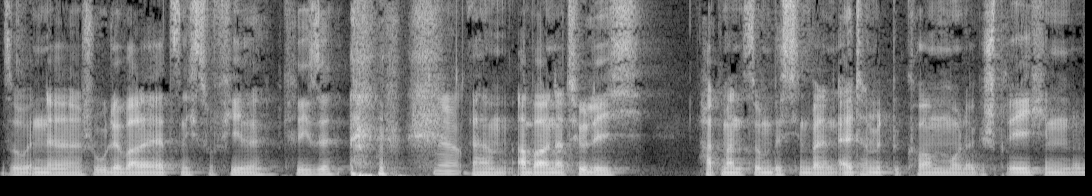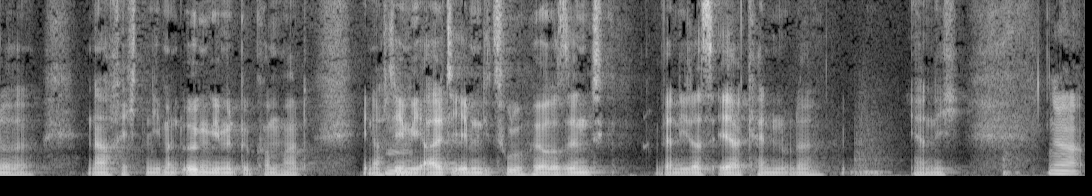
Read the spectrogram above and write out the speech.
so in der Schule war da jetzt nicht so viel Krise. Ja. ähm, aber natürlich hat man es so ein bisschen bei den Eltern mitbekommen oder Gesprächen oder Nachrichten, die man irgendwie mitbekommen hat. Je nachdem, mhm. wie alt eben die Zuhörer sind, werden die das eher kennen oder eher nicht. Ja,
